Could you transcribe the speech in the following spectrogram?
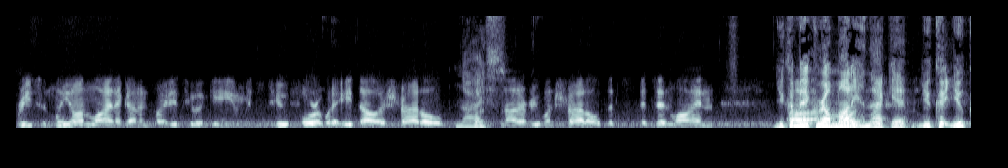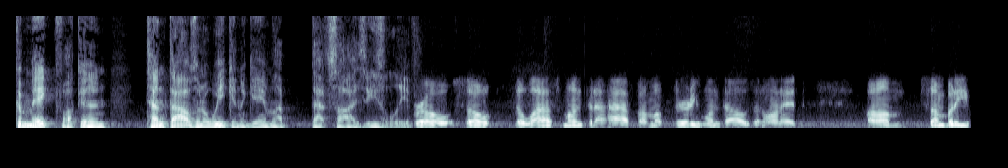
recently online. I got invited to a game. It's two four with an eight dollar straddle. Nice. But Not everyone straddles. It's it's in line. You can make Uh, real money in that game. You could you could make fucking ten thousand a week in a game that that size easily. Bro, so the last month and a half, I'm up thirty one thousand on it. Um, somebody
